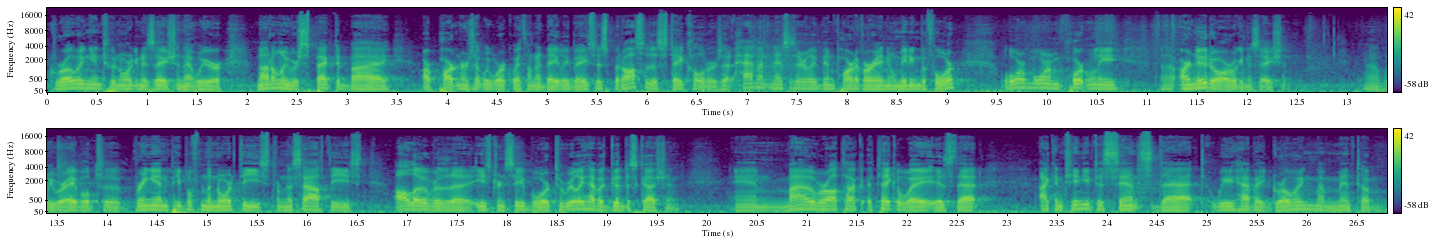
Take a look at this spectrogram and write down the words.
growing into an organization that we are not only respected by our partners that we work with on a daily basis, but also the stakeholders that haven't necessarily been part of our annual meeting before, or more importantly, uh, are new to our organization. Uh, we were able to bring in people from the Northeast, from the Southeast, all over the Eastern Seaboard to really have a good discussion. And my overall t- takeaway is that I continue to sense that we have a growing momentum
